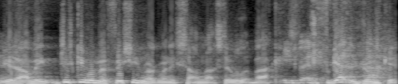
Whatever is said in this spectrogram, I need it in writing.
Yeah. You know, I mean, just give him a fishing rod when he's sat on that stool at back. He's very- Forget the drum kit.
